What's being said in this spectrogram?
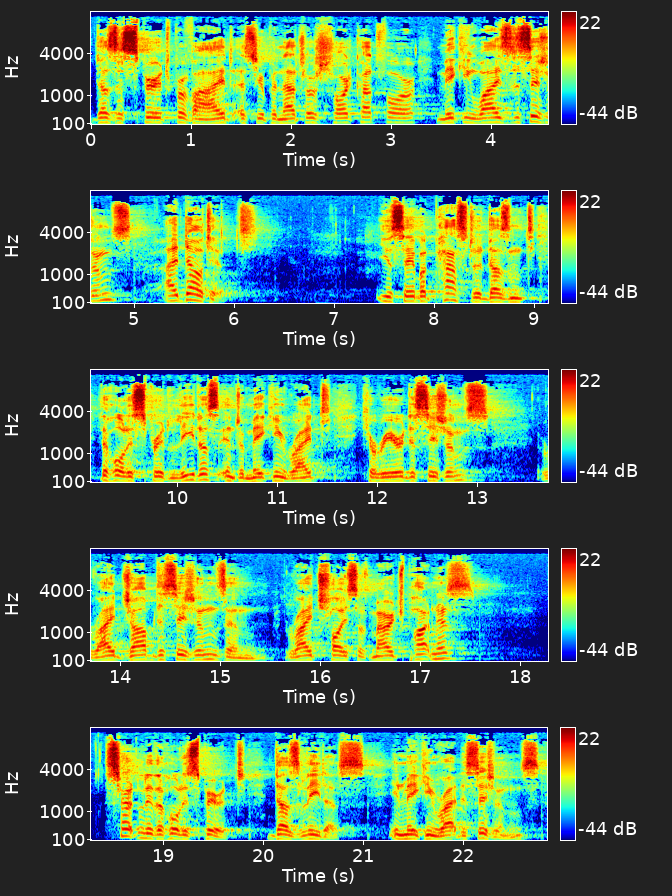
Does the Spirit provide a supernatural shortcut for making wise decisions? I doubt it. You say, but Pastor, doesn't the Holy Spirit lead us into making right career decisions, right job decisions, and right choice of marriage partners? Certainly, the Holy Spirit does lead us in making right decisions,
